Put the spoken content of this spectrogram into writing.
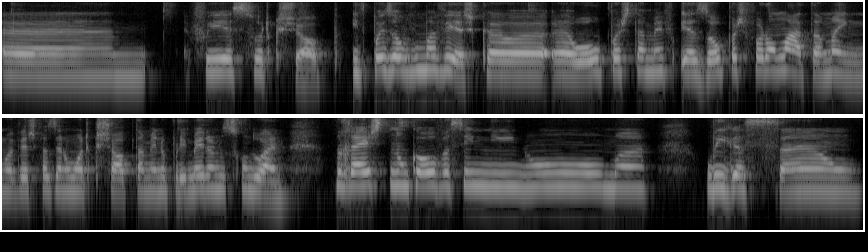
Uh, fui a esse workshop. E depois houve uma vez que a, a OPAS também, as OPAS foram lá também, uma vez fazer um workshop também no primeiro ou no segundo ano. De resto, nunca houve assim nenhuma ligação.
